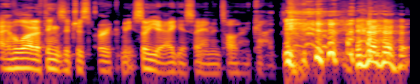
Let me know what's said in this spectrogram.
I have a lot of things that just irk me. So yeah, I guess I am intolerant. God.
